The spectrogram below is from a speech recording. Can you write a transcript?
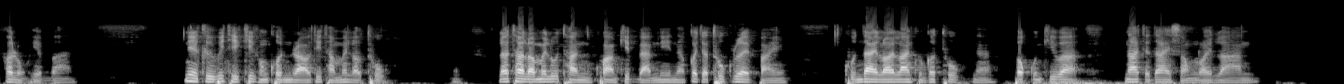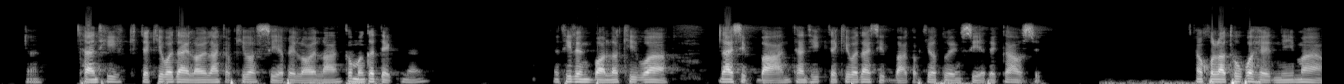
เข้าโรงพยาบาลนี่คือวิธีคิดของคนเราที่ทำให้เราทุกข์แล้วถ้าเราไม่รู้ทันความคิดแบบนี้นะก็จะทุกข์เรื่อยไป คุณได้ร้อยล้านคุณก็ทุกข์นะเพราะคุณคิดว่าน่าจะได้สองร้อยล้านนะแทนที่จะคิดว่าได้ร้อยล้านกับคิดว่าเสียไปร้อยล้าน ก็เหมือนกับเด็กนะ ที่เล่นบอลแล้วคิดว่าได้สิบบาท แทนที่จะคิดว่าได้สิบบาทกับคิดว่าตัวเองเสียไปเก้าสิบคนเราทุกข์เพราะเหตุนี้มาก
